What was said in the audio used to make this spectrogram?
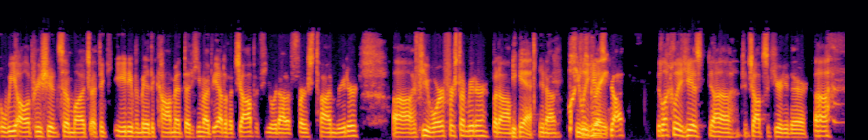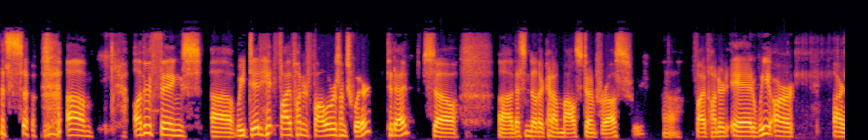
We all appreciate it so much. I think Ian even made the comment that he might be out of a job if you were not a first time reader. Uh, if you were a first time reader, but um, Yeah, you know, luckily he has job, luckily he has uh, job security there. Uh, so, um, other things, uh, we did hit 500 followers on Twitter today, so uh, that's another kind of milestone for us. Uh, 500, and we are are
